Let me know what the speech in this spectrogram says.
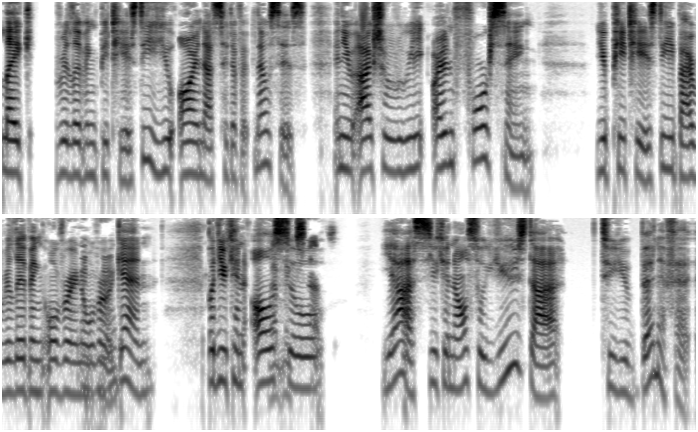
Like reliving PTSD, you are in that state of hypnosis and you actually re- are enforcing your PTSD by reliving over and mm-hmm. over again. But you can also, yes, you can also use that to your benefit.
